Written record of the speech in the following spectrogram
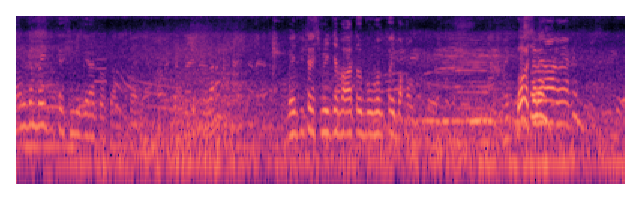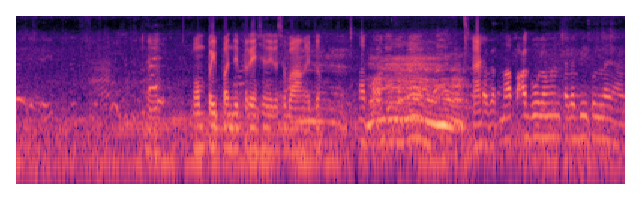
Hanggang 23 media na to. 23 media baka to bumag pa baka. Boss, ano nga akin? Ayan. 1.5 pa ang diferensya nila sa bakang ito. Napakagulang na yan. Ha? Taga, mapakagulang ng taga Bicol na yan.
